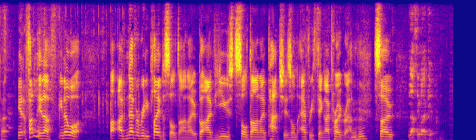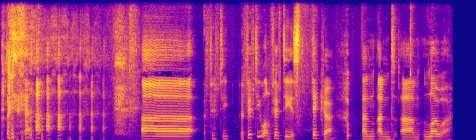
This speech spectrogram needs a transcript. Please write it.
but you know, funnily enough, you know what? I- I've never really played a Soldano, but I've used Soldano patches on everything I program. Mm-hmm. So Nothing like it. uh, 50, 5150 is thicker and and um, lower.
